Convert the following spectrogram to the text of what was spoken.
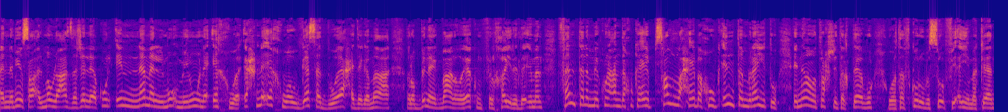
النبي صلى المولى عز وجل يقول إنما المؤمنون إخوة. إحنا إخوة وجسد واحد يا جماعة. ربنا يجمعنا وإياكم في الخير دائما. فأنت لما يكون عند أخوك عيب صلح عيب أخوك. أنت مرايته إنما ما تروحش تغتابه وتذكره بالسوء في أي مكان.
